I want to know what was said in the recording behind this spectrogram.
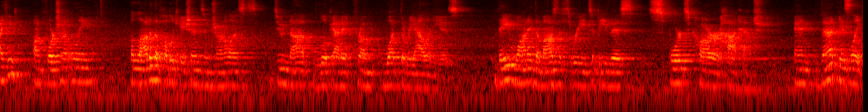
I think, unfortunately, a lot of the publications and journalists do not look at it from what the reality is. They wanted the Mazda 3 to be this sports car hot hatch, and that is like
